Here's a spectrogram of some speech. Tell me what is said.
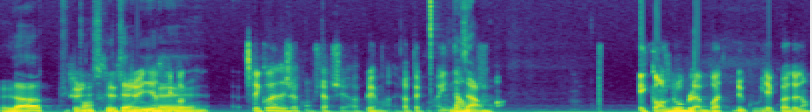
Là, tu penses que tu as mis c'est les- quoi C'était quoi déjà qu'on cherchait Rappelez-moi, rappelle-moi. Une arme. je armes. Et quand j'ouvre la boîte, du coup, il y a quoi dedans?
